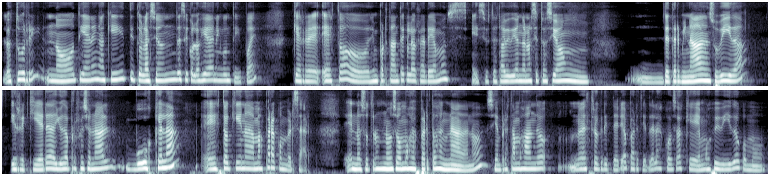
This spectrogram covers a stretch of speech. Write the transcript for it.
los Turri, no tienen aquí titulación de psicología de ningún tipo. ¿eh? Que esto es importante que lo aclaremos. Si usted está viviendo una situación determinada en su vida y requiere de ayuda profesional, búsquela. Esto aquí nada más para conversar. Eh, nosotros no somos expertos en nada, ¿no? Siempre estamos dando nuestro criterio a partir de las cosas que hemos vivido como,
